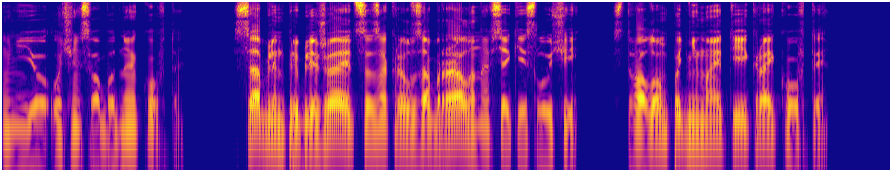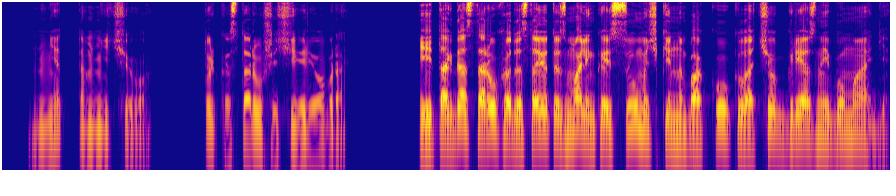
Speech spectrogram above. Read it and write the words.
У нее очень свободная кофта. Саблин приближается, закрыл забрало на всякий случай. Стволом поднимает ей край кофты. Нет там ничего. Только старушечьи ребра. И тогда старуха достает из маленькой сумочки на боку клочок грязной бумаги.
